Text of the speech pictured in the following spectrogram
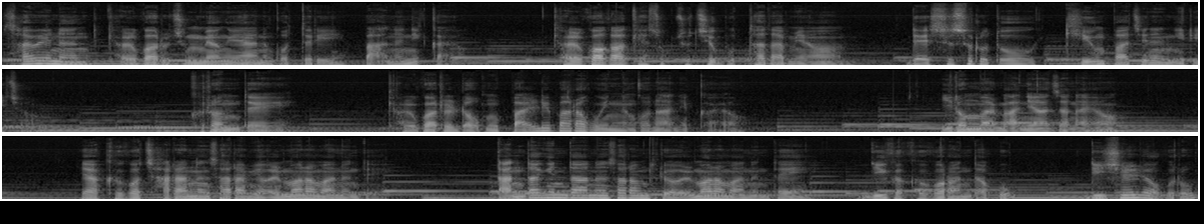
사회는 결과로 증명해야 하는 것들이 많으니까요. 결과가 계속 좋지 못하다면 내 스스로도 기운 빠지는 일이죠. 그런데 결과를 너무 빨리 바라고 있는 건 아닐까요? 이런 말 많이 하잖아요. 야, 그거 잘하는 사람이 얼마나 많은데, 난다긴다 하는 사람들이 얼마나 많은데, 네가 그걸 한다고? 네 실력으로?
